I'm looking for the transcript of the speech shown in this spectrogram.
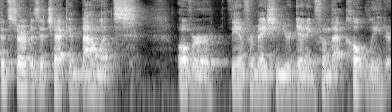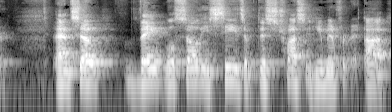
could serve as a check and balance over the information you're getting from that cult leader. And so they will sow these seeds of distrust in human uh,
